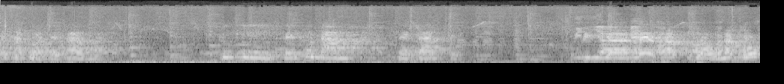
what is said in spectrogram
นะครับก่อนจะทำพิธีเป็นผู้นำในการ วิญญาณแม่ทัพเหล่านักรบ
